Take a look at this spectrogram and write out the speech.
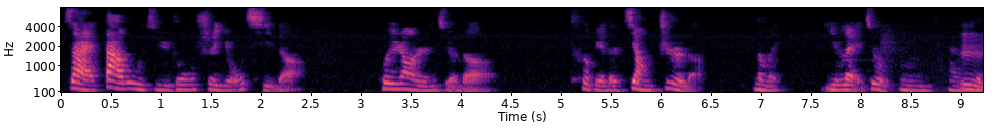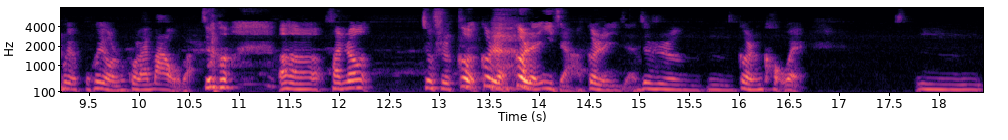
在大陆剧中是尤其的会让人觉得特别的降智的那么一类，就嗯哎嗯不会不会有人过来骂我吧？就呃反正就是个个人个人意见啊，个人意见就是嗯个人口味，嗯。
